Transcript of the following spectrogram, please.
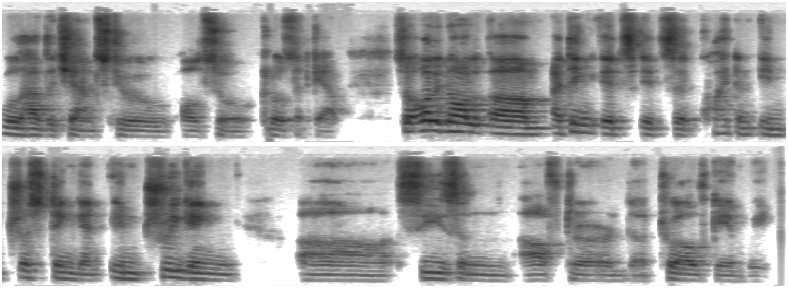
will have the chance to also close that gap. So all in all, um, I think it's it's a, quite an interesting and intriguing uh, season after the 12 game week.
